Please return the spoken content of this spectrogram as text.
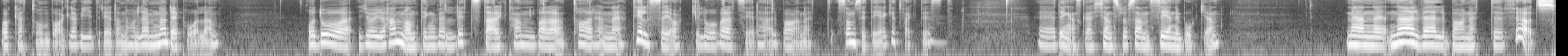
och att hon var gravid redan när hon lämnade Polen. Och då gör ju han någonting väldigt starkt. Han bara tar henne till sig och lovar att se det här barnet som sitt eget faktiskt. Mm. Det är en ganska känslosam scen i boken. Men eh, när väl barnet föds,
